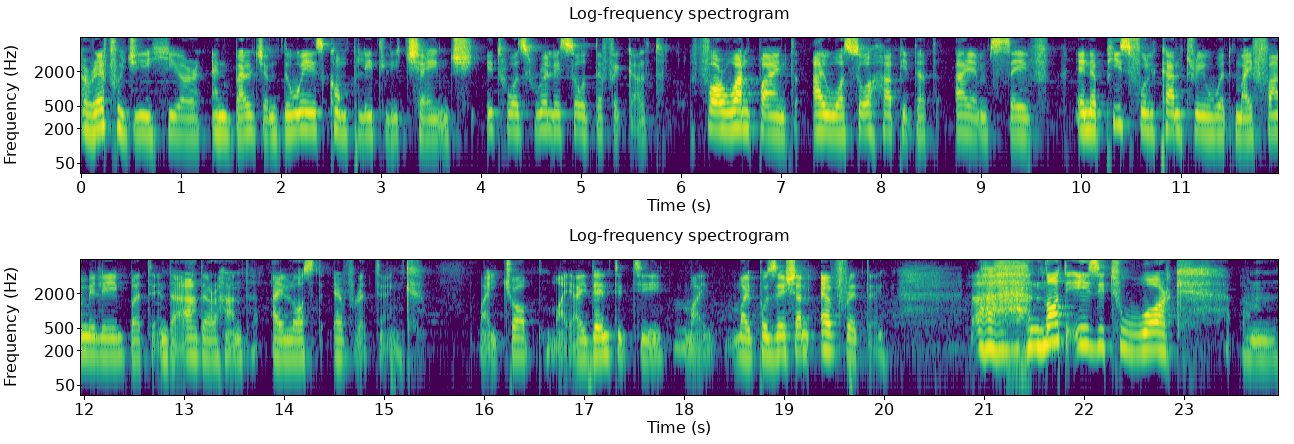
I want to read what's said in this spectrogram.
a, refugee here in Belgium, the ways completely changed. It was really so difficult. for one point, I was so happy that I am safe in a peaceful country with my family, but in the other hand, I lost everything my job, my identity, my, my position, everything. Uh, not easy to work um,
